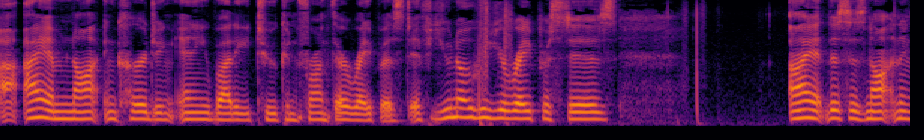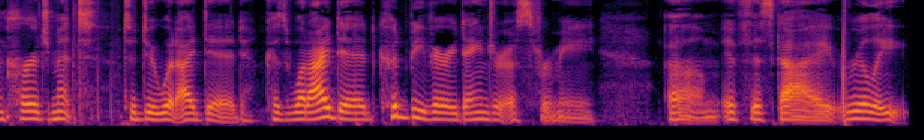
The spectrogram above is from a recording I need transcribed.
I am not encouraging anybody to confront their rapist. If you know who your rapist is, I this is not an encouragement to do what I did because what I did could be very dangerous for me. Um, if this guy really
